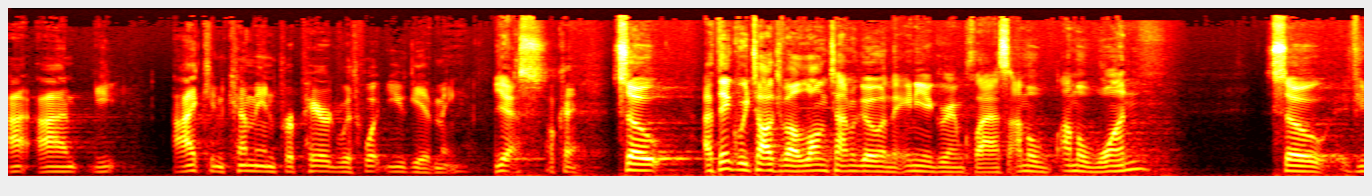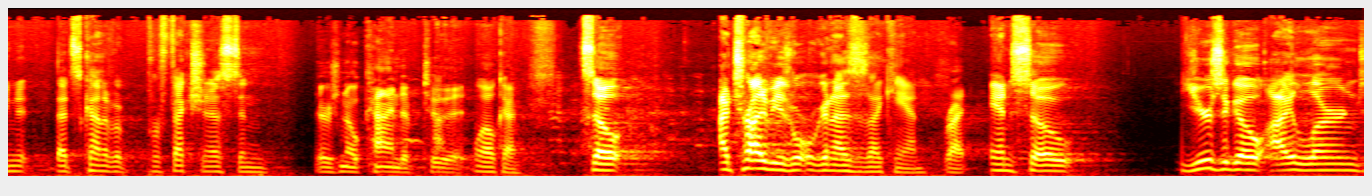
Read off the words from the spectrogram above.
I, I, you, I can come in prepared with what you give me. Yes. Okay. So I think we talked about a long time ago in the Enneagram class. I'm a I'm a one. So if you that's kind of a perfectionist and There's no kind of to it. well, okay. So I try to be as organized as I can. Right. And so years ago, I learned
